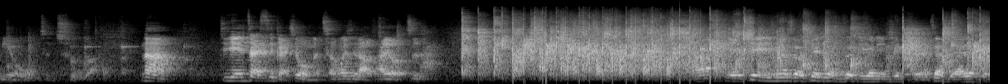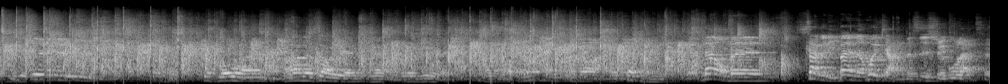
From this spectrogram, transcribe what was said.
谬误之处啊。那今天再次感谢我们陈慧杰老师还有志海。好，也谢谢你们的时候，谢谢我们这几个年轻人，站起来要给谢谢。这博文，然后呢少年，你看都是。会讲的是水果缆车，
